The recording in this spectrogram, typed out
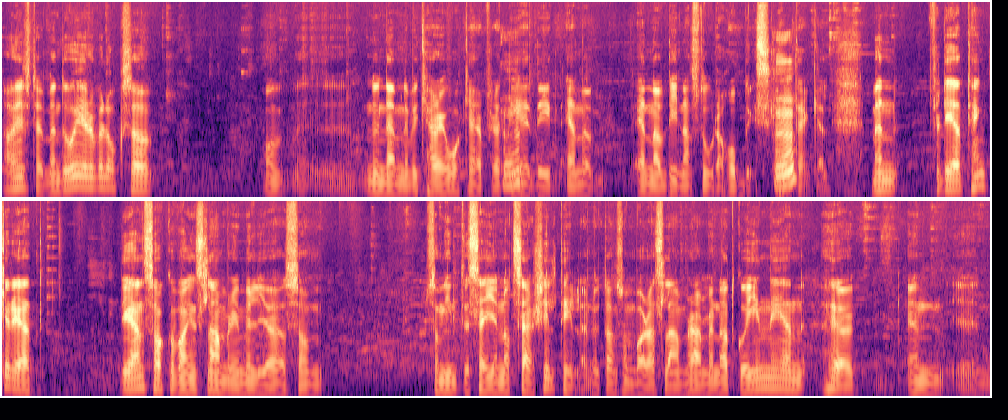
Ja, just det. Men då är det väl också... Om, nu nämner vi karaoke här för att det är, det är en, av, en av dina stora hobbys. Mm. Helt enkelt. Men för det jag tänker är att det är en sak att vara i en slamrig miljö som, som inte säger något särskilt till en utan som bara slamrar. Men att gå in i en hög en, en,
